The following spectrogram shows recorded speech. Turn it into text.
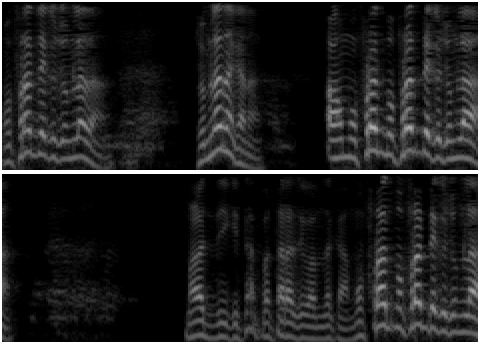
مفرد ده که جمله ده جمله ده کنه او مفرد مفرد ده که جمله مړه دې کتاب په تر ځای وم ځکه مفرد مفرد ده که جمله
